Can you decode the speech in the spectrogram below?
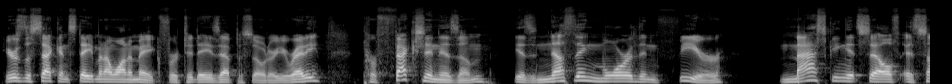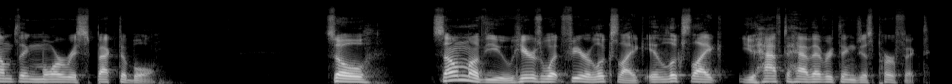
Here's the second statement I want to make for today's episode. Are you ready? Perfectionism is nothing more than fear masking itself as something more respectable. So, some of you, here's what fear looks like it looks like you have to have everything just perfect.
